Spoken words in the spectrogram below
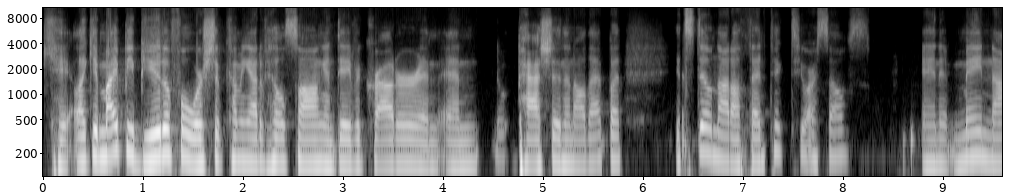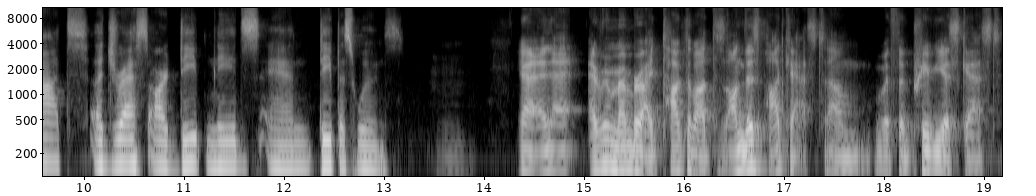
can, like it might be beautiful worship coming out of Hillsong and David Crowder and and passion and all that, but it's still not authentic to ourselves and it may not address our deep needs and deepest wounds. Yeah, and I, I remember I talked about this on this podcast um, with the previous guest.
